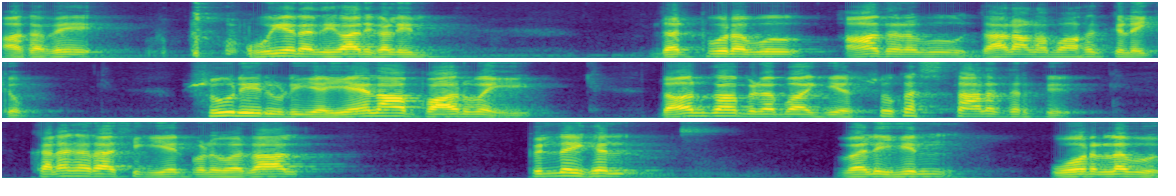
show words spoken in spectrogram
ஆகவே உயர் அதிகாரிகளின் நட்புறவு ஆதரவு தாராளமாக கிடைக்கும். சூரியனுடைய ஏழாம் பார்வை நான்காம் இடமாகிய சுகஸ்தானத்திற்கு கடகராசிக்கு ஏற்படுவதால் பிள்ளைகள் வழியில் ஓரளவு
